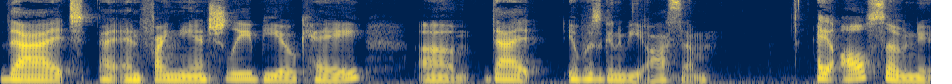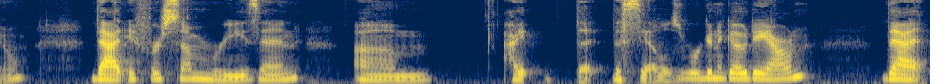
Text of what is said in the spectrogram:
that and financially be okay, um, that it was going to be awesome. I also knew that if for some reason um, I the, the sales were going to go down, that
